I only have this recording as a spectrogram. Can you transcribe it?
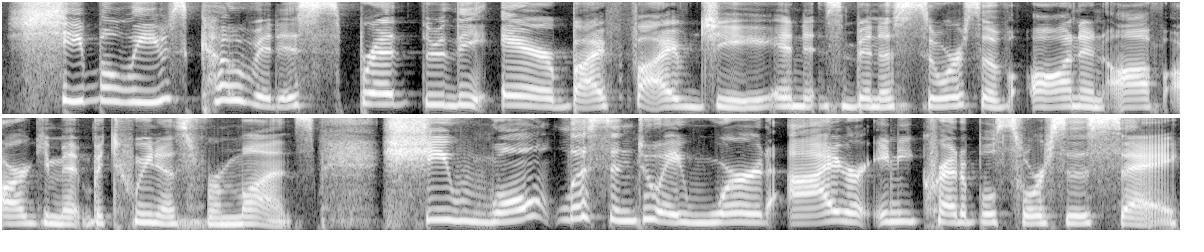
She believes COVID is spread through the air by 5G, and it's been a source of on and off argument between us for months. She won't listen to a word I or any credible sources say,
